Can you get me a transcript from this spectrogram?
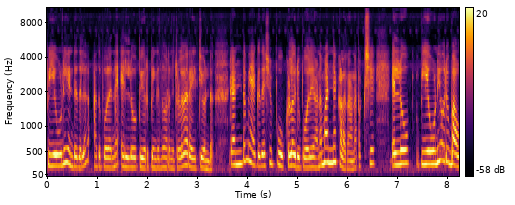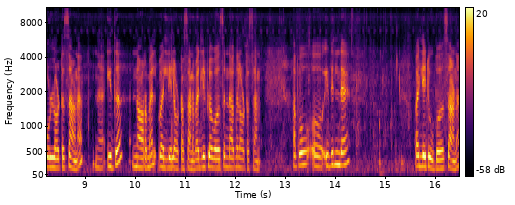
പിയോണി ഉണ്ട് ഇതിൽ അതുപോലെ തന്നെ യെല്ലോ പിയർ പിങ്ക് എന്ന് പറഞ്ഞിട്ടുള്ള വെറൈറ്റി ഉണ്ട്. രണ്ടും ഏകദേശം പൂക്കൾ ഒരുപോലെയാണ് മഞ്ഞ കളറാണ് പക്ഷേ യെല്ലോ പിയോണി ഒരു ബൗൾ ലോട്ടസ് ആണ്. ഇത് നോർമൽ വലിയ ലോട്ടസാണ് വലിയ ഫ്ലവേഴ്സ് ഉണ്ടാകുന്ന ലോട്ടസാണ് അപ്പോൾ ഇതിന്റെ വലിയ ട്യൂബേഴ്സാണ്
